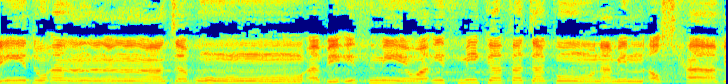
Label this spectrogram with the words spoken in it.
أريد أن تبوء بإثمي وإثمك فتكون من أصحاب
